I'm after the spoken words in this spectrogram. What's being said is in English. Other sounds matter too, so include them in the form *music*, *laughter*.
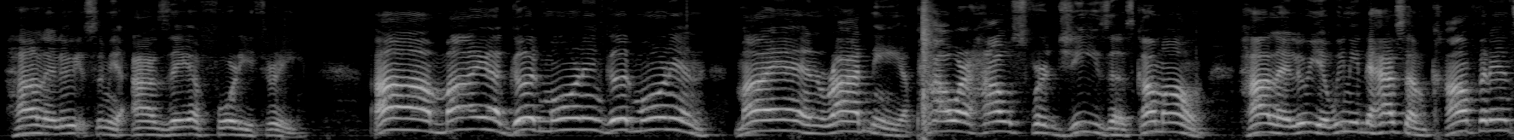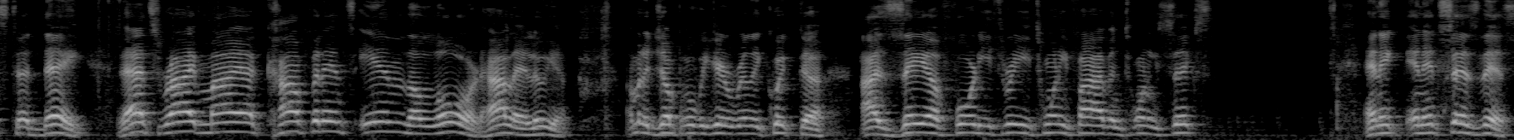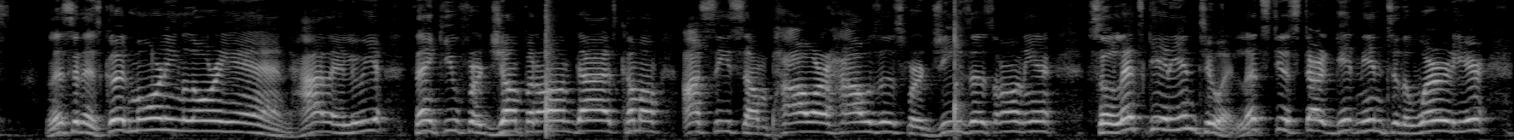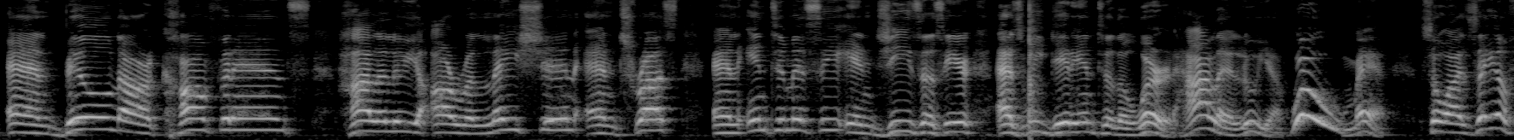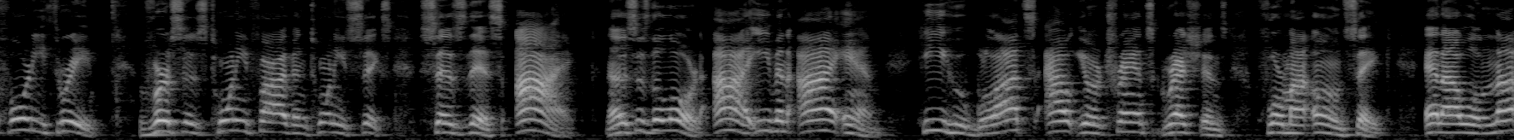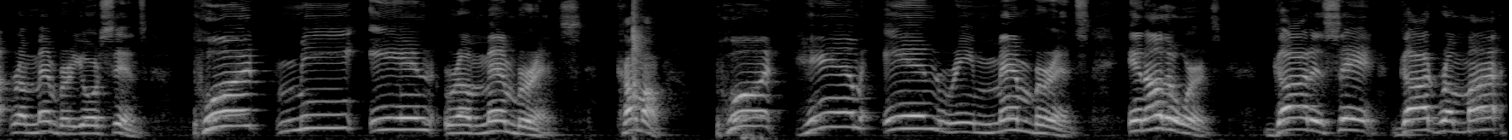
hallelujah. Send me Isaiah 43. Ah, Maya, good morning, good morning. Maya and Rodney, a powerhouse for Jesus. Come on. Hallelujah. We need to have some confidence today. That's right, Maya. Confidence in the Lord. Hallelujah. I'm going to jump over here really quick to Isaiah 43, 25 and 26. And it, and it says this. Listen to this. Good morning, Lorianne. Hallelujah. Thank you for jumping on, guys. Come on. I see some powerhouses for Jesus on here. So let's get into it. Let's just start getting into the word here and build our confidence. Hallelujah. Our relation and trust and intimacy in Jesus here as we get into the word. Hallelujah. Woo, man. So Isaiah 43 verses 25 and 26 says this, I, now this is the Lord, I, even I am he who blots out your transgressions for my own sake, and I will not remember your sins. Put me in remembrance. Come on. Put him in remembrance. In other words, God is saying, God remind,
